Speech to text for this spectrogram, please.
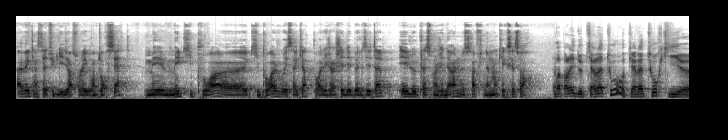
avec un statut de leader sur les grands tours, certes, mais, mais qui, pourra, euh, qui pourra jouer sa carte pour aller chercher des belles étapes et le classement général ne sera finalement qu'accessoire. On va parler de Pierre Latour. Pierre Latour qui euh,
